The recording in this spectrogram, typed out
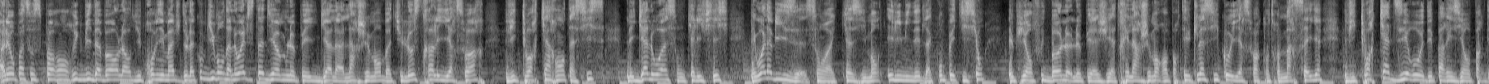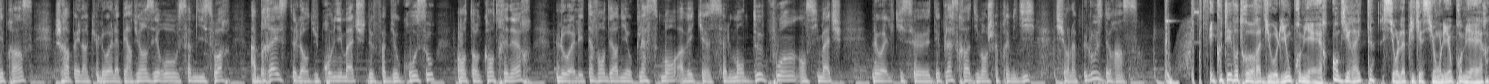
Allez, on passe au sport en rugby d'abord. Lors du premier match de la Coupe du Monde à l'OL Stadium, le Pays de Galles a largement battu l'Australie hier soir. Victoire 40 à 6. Les Gallois sont qualifiés. Les Wallabies sont quasiment éliminés de la compétition. Et puis en football, le PSG a très largement remporté le Classico hier soir contre Marseille. Victoire 4-0 des Parisiens au Parc des Princes. Je rappelle hein, que l'OL a perdu 1-0 samedi soir à Brest lors du premier match de Fabio Grosso en tant qu'entraîneur. L'OL est avant-dernier au classement avec seulement deux points en six matchs. L'OL qui se déplacera dimanche après-midi sur la pelouse de Reims. Écoutez votre radio Lyon Première en direct sur l'application Lyon Première,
